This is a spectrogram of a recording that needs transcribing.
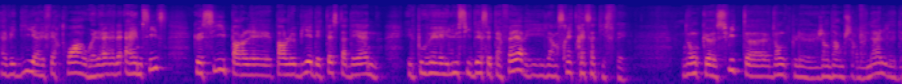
avait dit à FR3 ou à M6 que si par, les, par le biais des tests ADN, il pouvait élucider cette affaire, il en serait très satisfait. Donc, euh, suite, euh, donc le gendarme Charbonnel de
